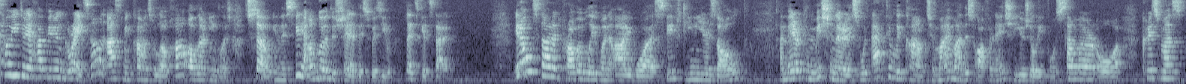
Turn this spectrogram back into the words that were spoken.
guys, how are you today? Hope you're doing great. Someone asked me in comments below how I learn English. So in this video, I'm going to share this with you. Let's get started. It all started probably when I was 15 years old. American missionaries would actively come to my mother's orphanage, usually for summer or Christmas.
